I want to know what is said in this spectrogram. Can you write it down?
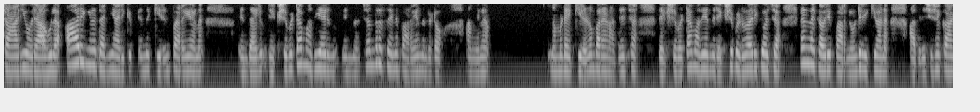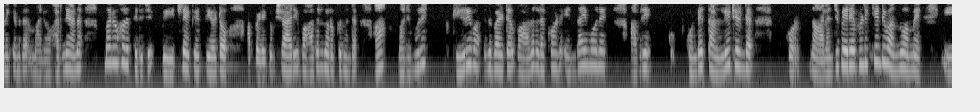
ഷാരിയോ രാഹുല ആരെങ്കിലും തന്നെയായിരിക്കും എന്ന് കിരൺ പറയാണ്. എന്തായാലും രക്ഷപ്പെട്ടാൽ മതിയായിരുന്നു എന്ന് ചന്ദ്രസേന പറയുന്നുണ്ട് കേട്ടോ. അങ്ങനെ നമ്മുടെ കിരണും പറയണം അതെ വെച്ചാ രക്ഷപ്പെട്ടാൽ മതി എന്ന് രക്ഷപ്പെടുമായിരിക്കും വെച്ചാ എന്നൊക്കെ അവർ പറഞ്ഞുകൊണ്ടിരിക്കുകയാണ് അതിനുശേഷം കാണിക്കേണ്ടത് മനോഹരനെയാണ്. മനോഹർ തിരിച്ച് വീട്ടിലേക്ക് എത്തി കേട്ടോ. അപ്പോഴേക്കും ഷാരി വാതിൽ തുറക്കുന്നുണ്ട്. ആ മനുമോനെ കേറി വാ എന്ന് പറഞ്ഞിട്ട് വാതിൽ അടക്കമാണ് എന്തായി മോനെ? അവരെ കൊണ്ടേ തള്ളിയിട്ടുണ്ട്. കുറച്ച് നാലഞ്ച് പേരെ വിളിക്കേണ്ടി വന്നു അമ്മേ. ഈ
